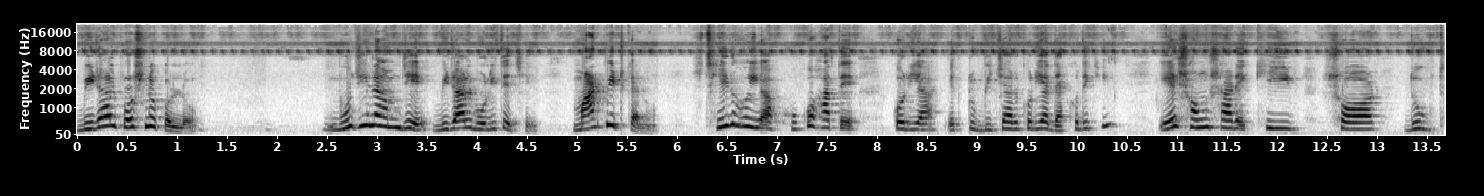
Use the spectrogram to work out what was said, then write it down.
বিড়াল প্রশ্ন করল, বুঝিলাম যে বিড়াল বলিতেছে, মারপিট কেন? স্থির হইয়া হুকো হাতে করিয়া একটু বিচার করিয়া দেখো দেখি। এ সংসারে ক্ষীর, স্বর দুগ্ধ,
